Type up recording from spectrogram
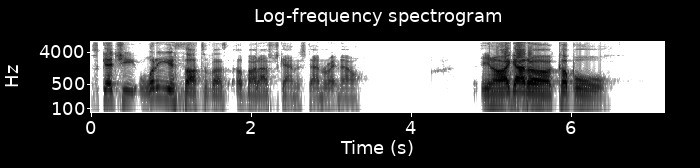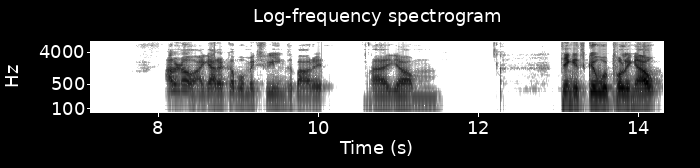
Sketchy, what are your thoughts of about Afghanistan right now? You know, I got a couple I don't know, I got a couple mixed feelings about it. I um think it's good we're pulling out.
